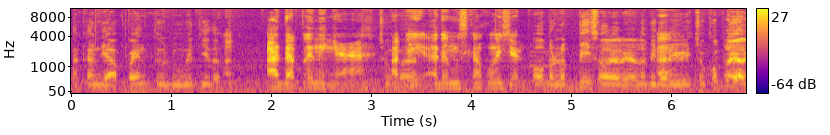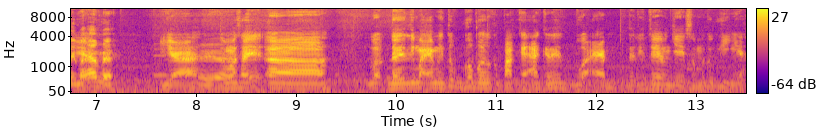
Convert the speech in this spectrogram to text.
akan diapain tuh duit gitu? ada planningnya Cuma- tapi ada miscalculation Oh berlebih soalnya lu ya, lebih Ah. dari cukup lu ya 5 m ya? iya Iya. cuma saya eh, gua, dari 5 m itu gue baru kepake akhirnya 2 m dan itu yang jadi sumber ruginya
